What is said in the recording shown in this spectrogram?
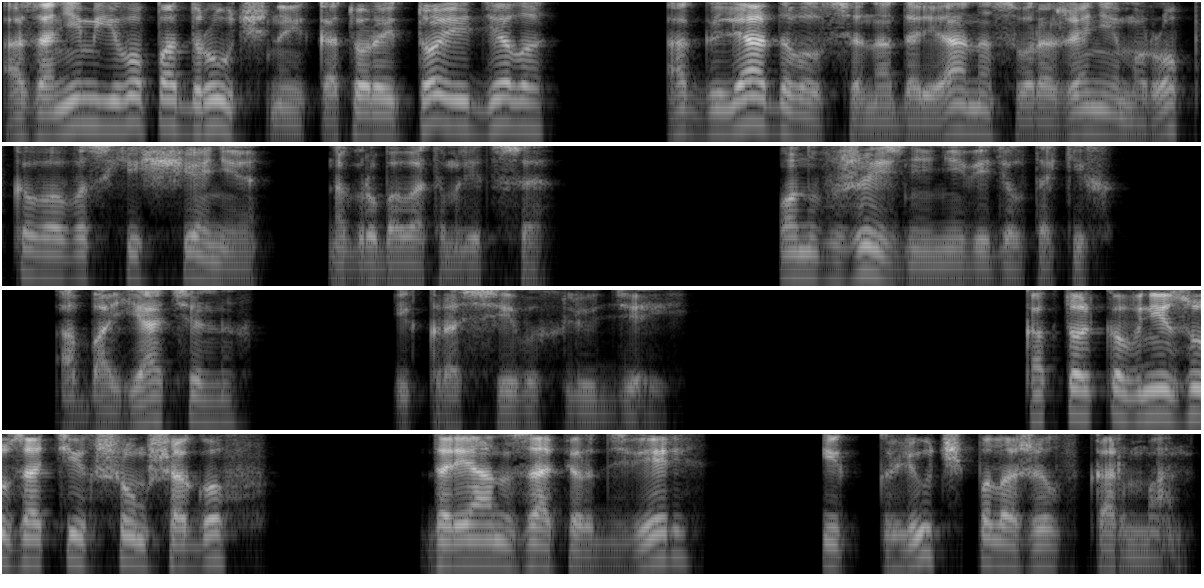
а за ним его подручный, который то и дело оглядывался на Дариана с выражением робкого восхищения на грубоватом лице. Он в жизни не видел таких обаятельных и красивых людей. Как только внизу затих шум шагов, Дариан запер дверь и ключ положил в карман.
